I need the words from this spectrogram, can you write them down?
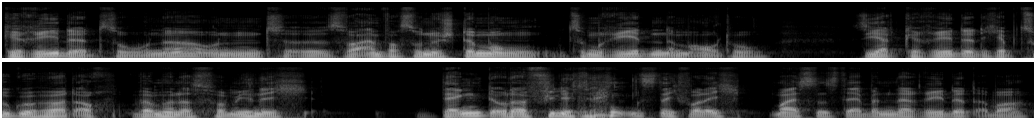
geredet so, ne? Und äh, es war einfach so eine Stimmung zum Reden im Auto. Sie hat geredet, ich habe zugehört, auch wenn man das von mir nicht denkt oder viele denken es nicht, weil ich meistens der bin, der redet, aber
